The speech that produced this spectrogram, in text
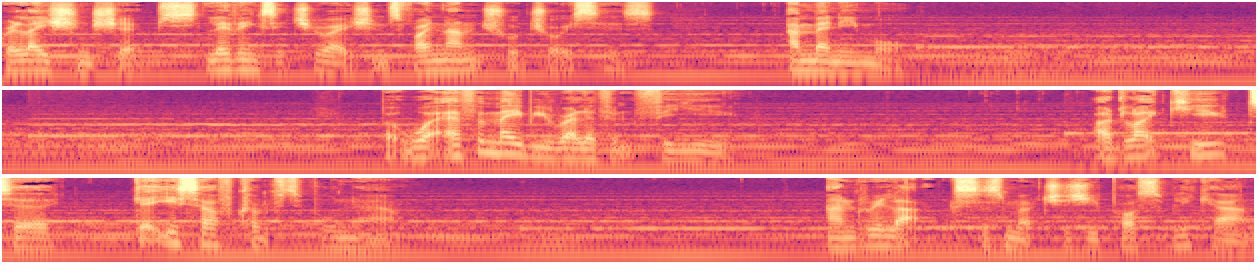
relationships, living situations, financial choices, and many more. But whatever may be relevant for you, I'd like you to get yourself comfortable now and relax as much as you possibly can.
